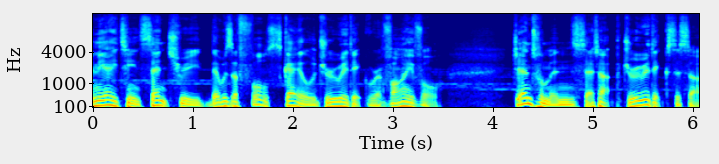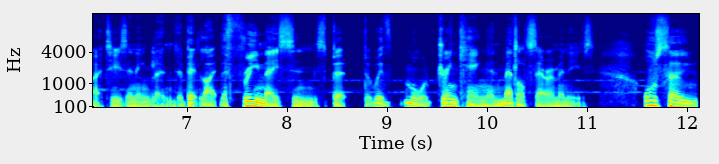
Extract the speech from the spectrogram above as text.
In the 18th century, there was a full scale Druidic revival. Gentlemen set up Druidic societies in England, a bit like the Freemasons, but, but with more drinking and medal ceremonies. Also,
